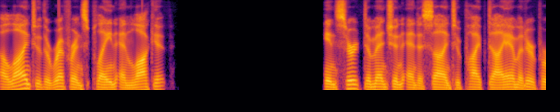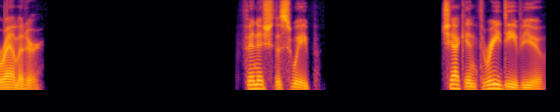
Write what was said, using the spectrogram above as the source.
Align to the reference plane and lock it. Insert dimension and assign to pipe diameter parameter. Finish the sweep. Check in 3D view.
